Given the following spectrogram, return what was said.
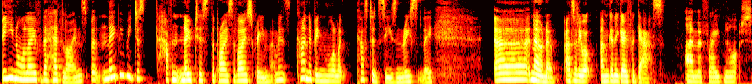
been all over the headlines, but maybe we just haven't noticed the price of ice cream. I mean, it's kind of been more like custard season recently. Uh, no, no. I'll tell you what, I'm going to go for gas. I'm afraid not.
